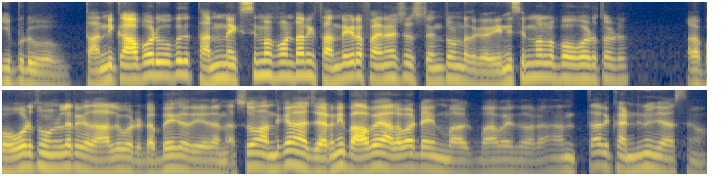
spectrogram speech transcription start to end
ఇప్పుడు తన్ని కాపాడుకోకపోతే తను నెక్స్ట్ సినిమా కొనడానికి తన దగ్గర ఫైనాన్షియల్ స్ట్రెంత్ ఉండదు కదా! ఎన్ని సినిమాలో పోగొడతాడు? అలా పోగొడుతూ ఉండలేరు కదా! వాళ్ళు కూడా డబ్బే కదా ఏదన్నా. సో అందుకని ఆ జర్నీ బాబాయ్ అలవాటు అయింది బాబాయ్ ద్వారా. అంతా అది కంటిన్యూ చేస్తున్నాం.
